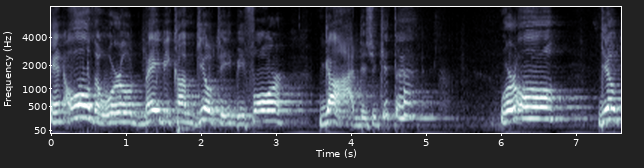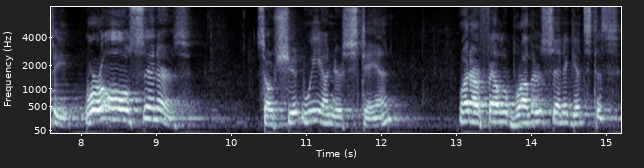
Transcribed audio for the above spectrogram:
and all the world may become guilty before God. Did you get that? We're all guilty, we're all sinners. So, shouldn't we understand when our fellow brothers sin against us?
